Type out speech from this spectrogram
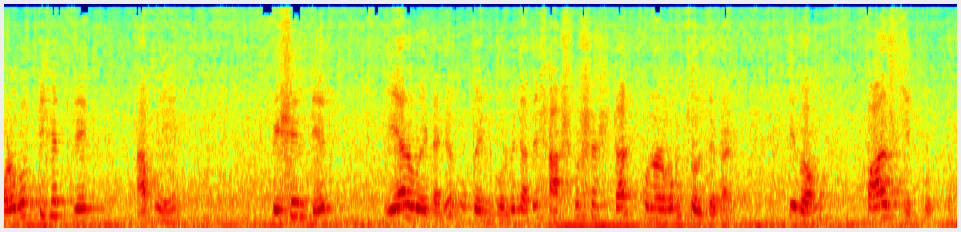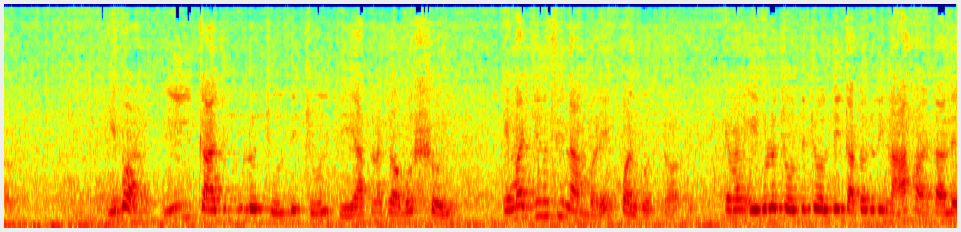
পরবর্তী ক্ষেত্রে আপনি পেশেন্টের এয়ারওয়েটাকে ওপেন করবে, যাতে শ্বাস প্রশ্বাসটা কোনোরকম চলতে পারে এবং পালস চেক করতে হবে। এবং এই কাজগুলো চলতে চলতে আপনাকে অবশ্যই এমার্জেন্সি নাম্বারে কল করতে হবে। এবং এইগুলো চলতে চলতেই তাতেও যদি না হয়, তাহলে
